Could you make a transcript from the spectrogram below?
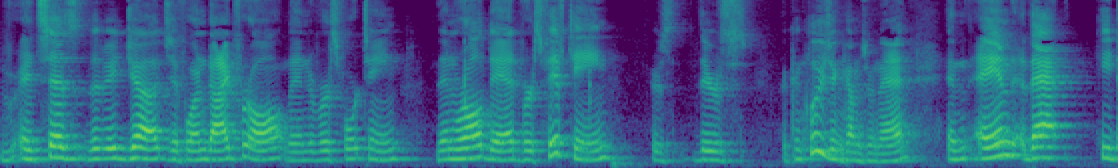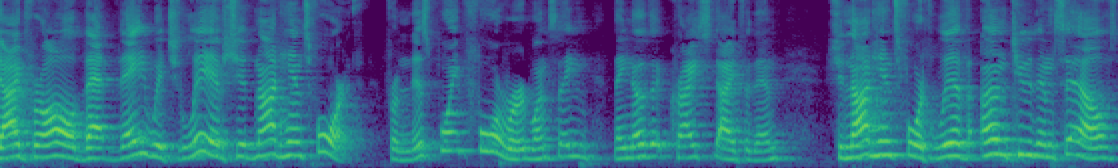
It says that we judge if one died for all, the end of verse 14, then we're all dead. Verse 15, there's, there's a conclusion comes from that. And, and that he died for all, that they which live should not henceforth, from this point forward, once they, they know that Christ died for them, should not henceforth live unto themselves,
